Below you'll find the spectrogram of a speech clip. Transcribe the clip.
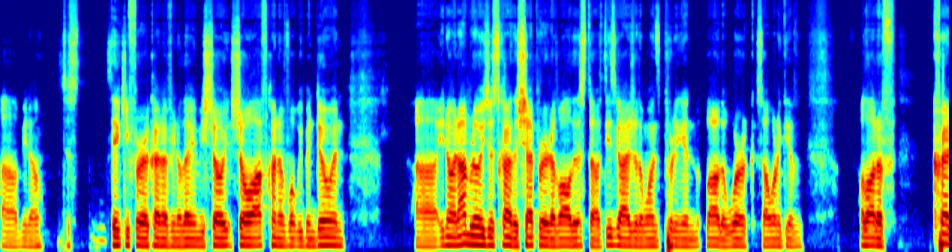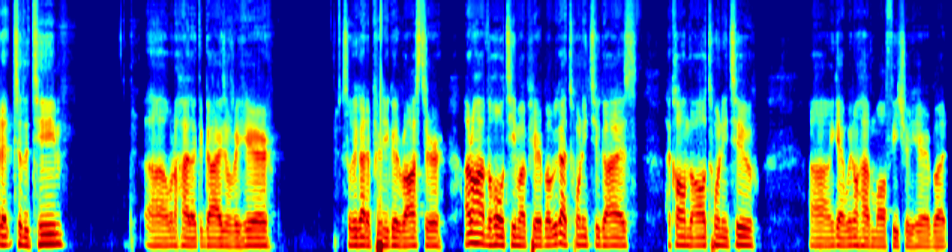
um, you know just thank you for kind of you know letting me show show off kind of what we've been doing uh, you know, and I'm really just kind of the shepherd of all this stuff. These guys are the ones putting in a lot of the work, so I want to give a lot of credit to the team. Uh, I want to highlight the guys over here. So we got a pretty good roster. I don't have the whole team up here, but we got 22 guys. I call them the all 22. Uh, again, we don't have them all featured here, but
